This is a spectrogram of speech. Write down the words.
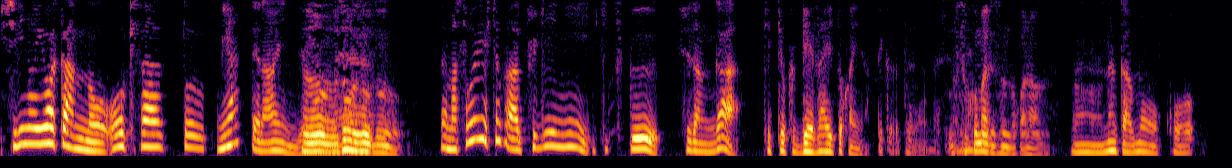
尻の違和感の大きさと見合ってないんですよ、ね。うん、そうそうそう。まあそういう人が次に行き着く手段が結局下剤とかになってくると思うんですよ。そこまですんのかな。うん、なんかもうこう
